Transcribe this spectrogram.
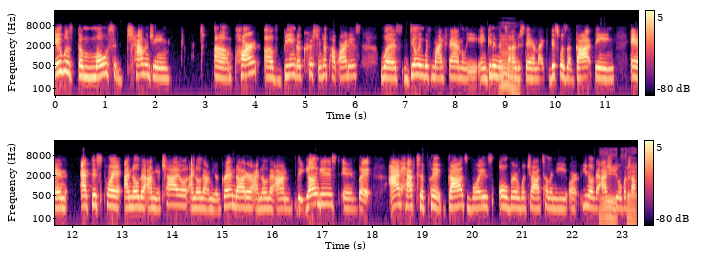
it was the most challenging um, part of being a Christian hip hop artist was dealing with my family and getting them to Mm. understand like this was a God thing. And at this point, I know that I'm your child. I know that I'm your granddaughter. I know that I'm the youngest. And but I have to put God's voice over what y'all telling me, or you know that I should do, or what y'all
